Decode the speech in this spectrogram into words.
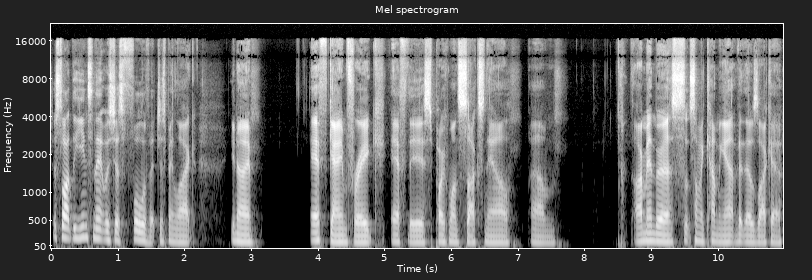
just like the internet was just full of it, just being like, you know, F Game Freak, F this, Pokemon sucks now. Um, I remember something coming out that there was like a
